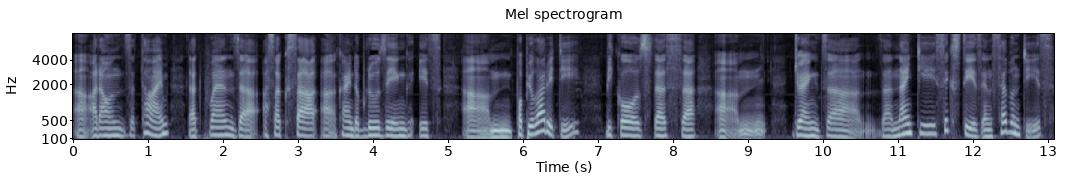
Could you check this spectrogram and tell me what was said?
uh, around the time that when the Asakusa uh, kind of losing its um, popularity because that's uh, um, during the, the 1960s and 70s,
